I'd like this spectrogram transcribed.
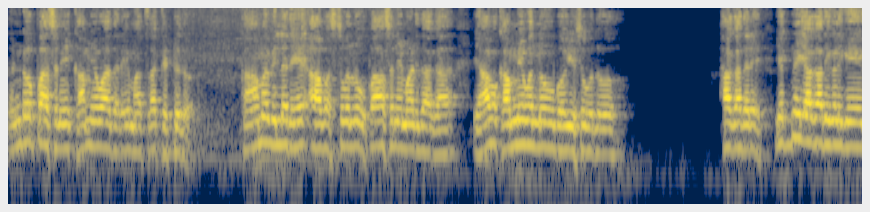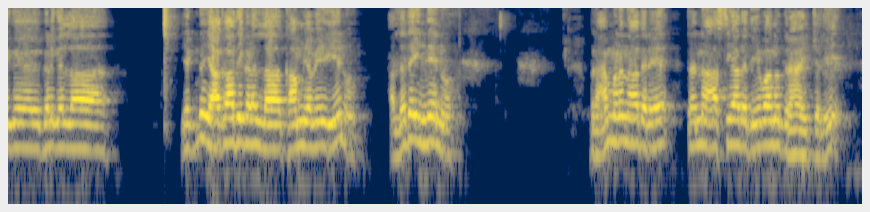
ಖಂಡೋಪಾಸನೆ ಕಾಮ್ಯವಾದರೆ ಮಾತ್ರ ಕೆಟ್ಟದು. ಕಾಮವಿಲ್ಲದೆ ಆ ವಸ್ತುವನ್ನು ಉಪಾಸನೆ ಮಾಡಿದಾಗ ಯಾವ ಕಾಮ್ಯವನ್ನು ಭವಿಸುವುದು ಹಾಗಾದರೆ ಯಜ್ಞ ಯಾಗಾದಿಗಳಿಗೆ ಗಳಿಗೆಲ್ಲ ಯಜ್ಞ ಯಾಗಾದಿಗಳೆಲ್ಲ ಕಾಮ್ಯವೇ ಏನು? ಅಲ್ಲದೆ ಇನ್ನೇನು? ಬ್ರಾಹ್ಮಣನಾದರೆ ತನ್ನ ಆಸ್ತಿಯಾದ ದೇವಾನುಗ್ರಹ ಹೆಚ್ಚಲಿ,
